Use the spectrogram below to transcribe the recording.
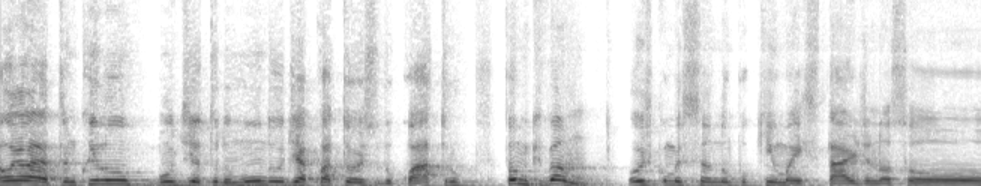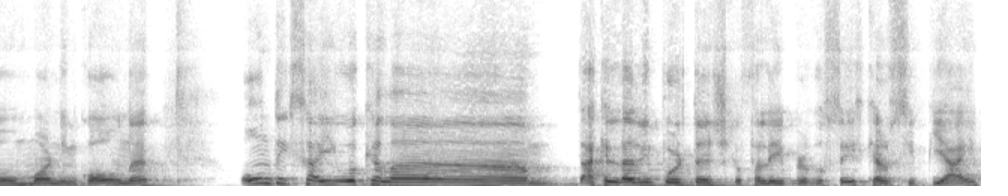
Fala galera, tranquilo? Bom dia a todo mundo. Dia 14 do 4. Vamos que vamos? Hoje começando um pouquinho mais tarde nosso morning call, né? Ontem saiu aquela aquele dado importante que eu falei para vocês, que era o CPI.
